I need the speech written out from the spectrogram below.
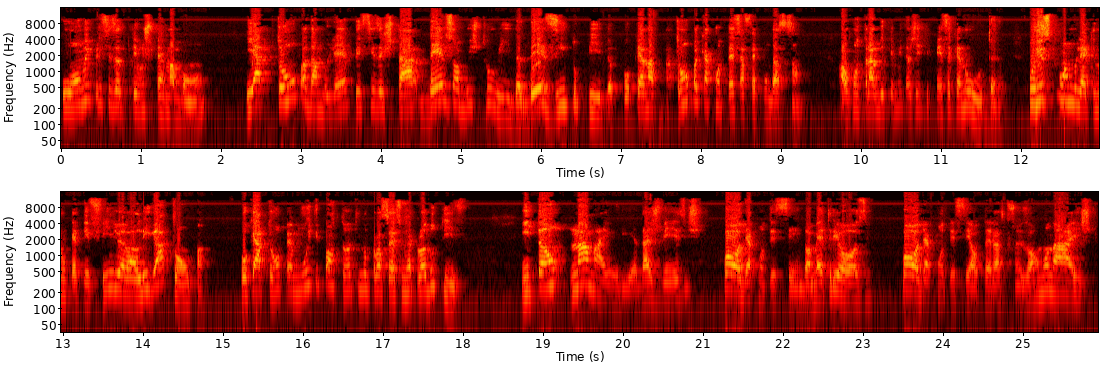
o homem precisa ter um esperma bom e a trompa da mulher precisa estar desobstruída, desentupida, porque é na trompa que acontece a fecundação. Ao contrário do que muita gente pensa que é no útero. Por isso que uma mulher que não quer ter filho, ela liga a trompa, porque a trompa é muito importante no processo reprodutivo. Então, na maioria das vezes, pode acontecer endometriose, pode acontecer alterações hormonais,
